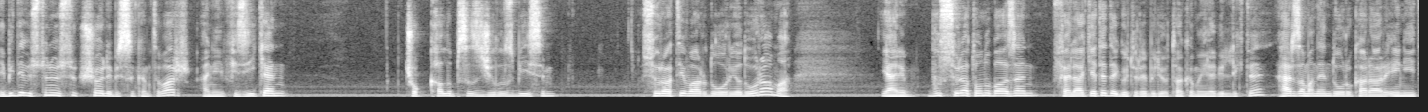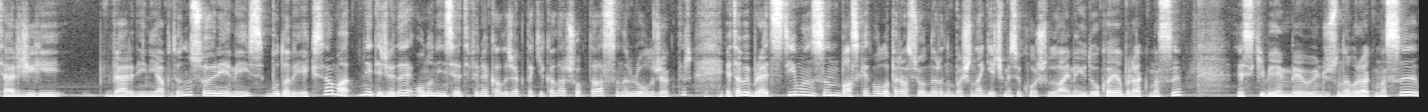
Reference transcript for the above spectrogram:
E bir de üstüne üstlük şöyle bir sıkıntı var. Hani fiziken çok kalıpsız, cılız bir isim. Sürati var doğruya doğru ama yani bu sürat onu bazen felakete de götürebiliyor takımıyla birlikte. Her zaman en doğru kararı, en iyi tercihi verdiğini yaptığını söyleyemeyiz. Bu da bir eksi ama neticede onun inisiyatifine kalacak dakikalar çok daha sınırlı olacaktır. E tabi Brad Stevens'ın basketbol operasyonlarının başına geçmesi, koçluğu Aime Udoka'ya bırakması, eski bir NBA oyuncusuna bırakması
